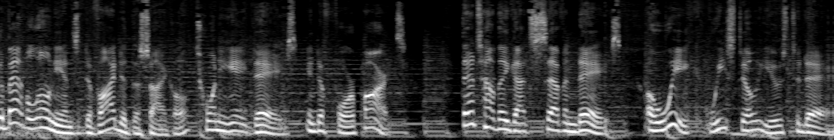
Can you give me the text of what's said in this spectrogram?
The Babylonians divided the cycle, 28 days, into four parts. That's how they got seven days, a week we still use today.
